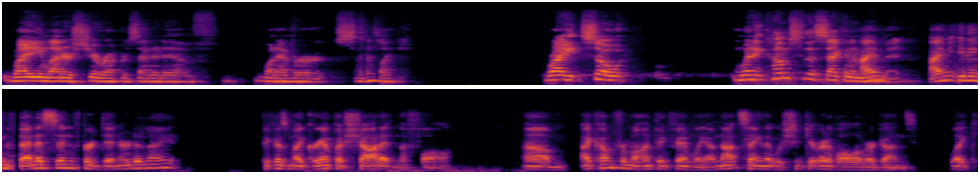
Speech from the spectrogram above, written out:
writing letters to your representative whatever Mhm. like Right. So when it comes to the second I'm- amendment, I'm eating venison for dinner tonight because my grandpa shot it in the fall. Um, I come from a hunting family. I'm not saying that we should get rid of all of our guns. Like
